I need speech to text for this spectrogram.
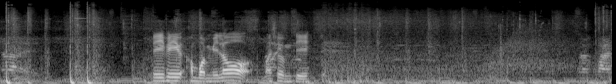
ใช่พี่พี่ข้างบนมีโล่มาชุมทีตามปัน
